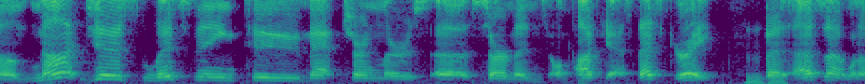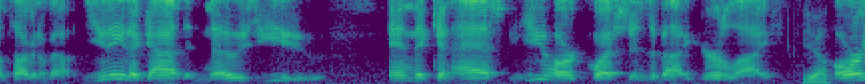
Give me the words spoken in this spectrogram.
Um, not just listening to Matt Chandler's uh, sermons on podcasts. That's great, mm-hmm. but that's not what I'm talking about. You need a guy that knows you and that can ask you hard questions about your life. Yeah. Are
